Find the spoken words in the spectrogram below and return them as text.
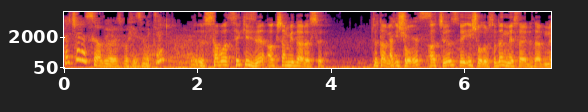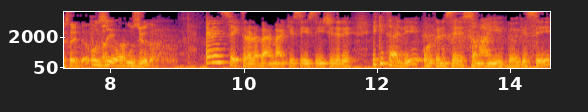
kaç arası alıyoruz bu hizmeti? Ee, Sabah 8 ile akşam 7 arası. İşte tabii iş ol- Açığız. açığız ve iş olursa da mesaide tabii mesaide Uzuyor. Uzuyor da. Evet Sektör Haber Merkezi izleyicileri, iki telli organize sanayi bölgesi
